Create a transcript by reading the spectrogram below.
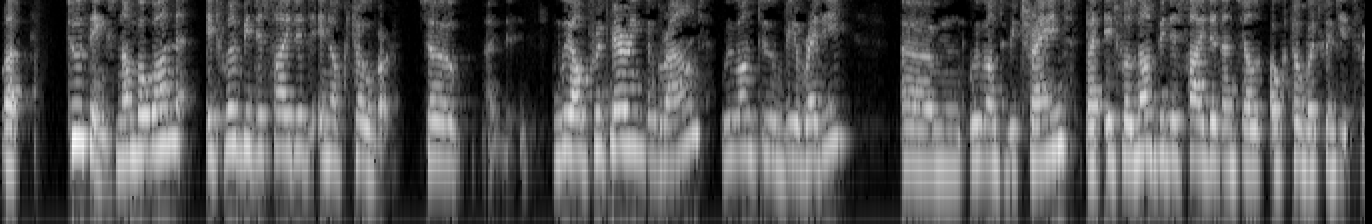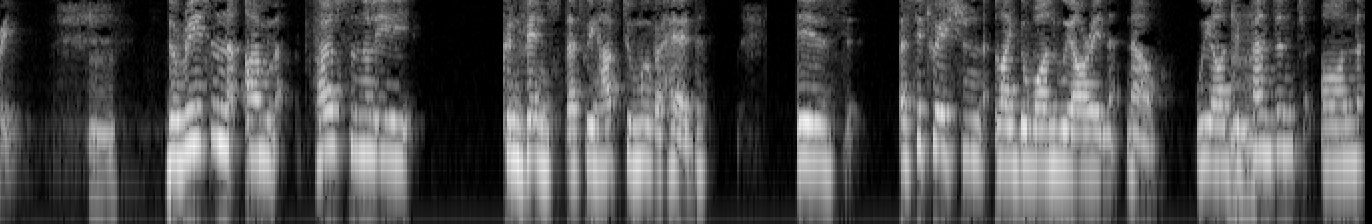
Well, two things. Number one, it will be decided in October. So uh, we are preparing the ground. We want to be ready. Um, we want to be trained, but it will not be decided until October 23. Mhm. The reason I'm personally convinced that we have to move ahead is a situation like the one we are in now. We are dependent on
